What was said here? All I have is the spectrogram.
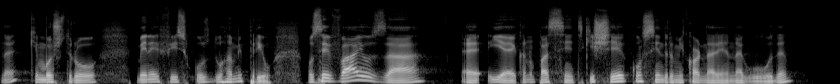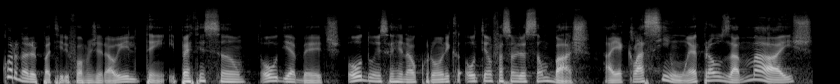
né, que mostrou benefício com o uso do Ramipril. Você vai usar é, IECA no paciente que chega com síndrome coronariana aguda, coronariopatia de forma geral, ele tem hipertensão, ou diabetes, ou doença renal crônica, ou tem uma fração de ação baixa. Aí é classe 1, é para usar, mas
